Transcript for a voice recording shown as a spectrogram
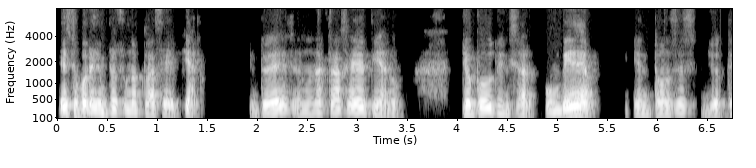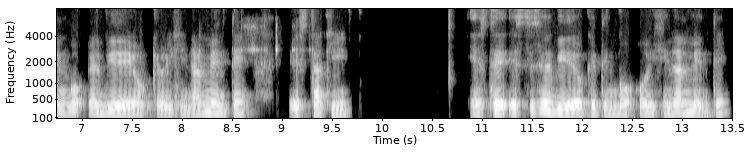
Esto, por ejemplo, es una clase de piano. Entonces, en una clase de piano, yo puedo utilizar un video. Y entonces yo tengo el video que originalmente está aquí. Este, este es el video que tengo originalmente.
